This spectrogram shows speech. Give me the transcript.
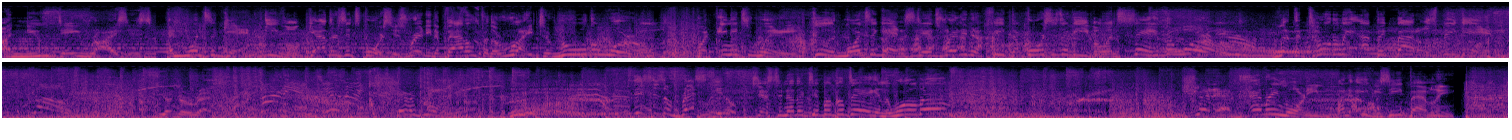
A new day rises, and once again, evil gathers its forces ready to battle for the right to rule the world. But in its way, good once again stands ready to defeat the forces of evil and save the world. Let the totally epic battles begin. You're under arrest. Guardians, unite! They're with me. This is a rescue? Just another typical day in the world of. Jetix! Every morning on ABC Family.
